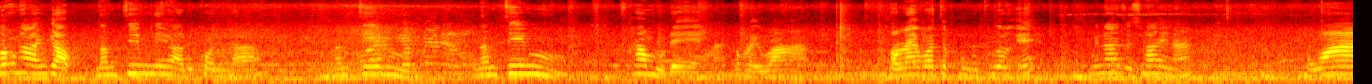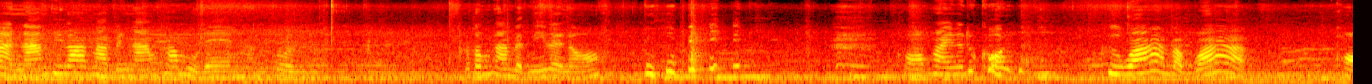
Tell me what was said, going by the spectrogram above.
ต้องทานกับน้ำจิ้มนี่ค่ะทุกคนคะน้ำจิ้ม น้ำจิ้มข้าวหมูแดงนะก็เลยว่า ตอนแรกว่าจะปรุงเครื่องเอ๊ะ ไม่น่าจะใช่นะ เพราะว่าน้ำที่ราดมาเป็นน้ำข้าวหมูแดงค่ะทุกคนก็ต้องทานแบบนี้เลยเนาะขออภัยนะทุกคน คือว่าแบบว่า ขอ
